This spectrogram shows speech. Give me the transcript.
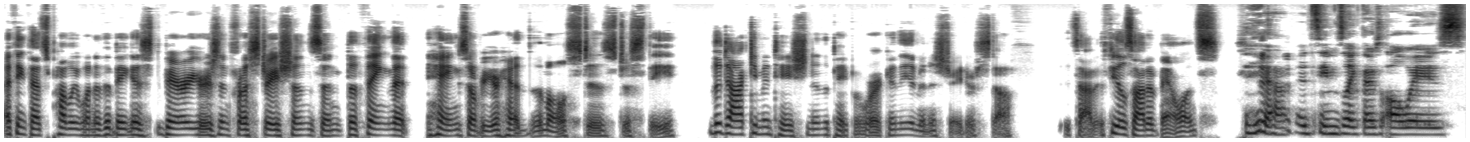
I think that's probably one of the biggest barriers and frustrations, and the thing that hangs over your head the most is just the the documentation and the paperwork and the administrative stuff. it's out. It feels out of balance. Yeah, it seems like there's always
